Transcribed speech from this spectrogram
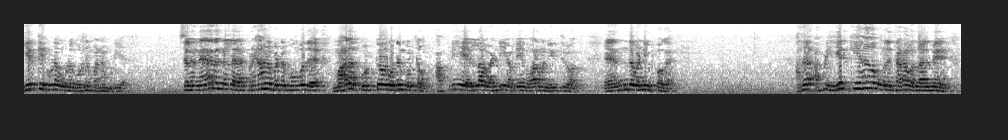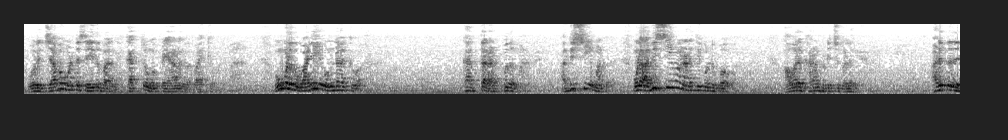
இயற்கை கூட உங்களுக்கு ஒண்ணும் பண்ண முடியாது. சில நேரங்கள்ல பிரயாணப்பட்டு போகும்போது மழை கொட்டோ கொட்டுன்னு கொட்டும். அப்படியே எல்லா வண்டியும் அப்படியே ஓரமா நிறுத்திடுவாங்க. எந்த வண்டியும் போக. அத அப்படி இயற்கையா உங்களுக்கு தடை வந்தாலுமே ஒரு ஜெபம் மட்டும் செய்து பாருங்க. கத்து உங்க பிரயாணங்களை வாய்க்க விடுவார் உங்களுக்கு வழியை உண்டாக்குவார் கர்த்தர் அற்புதமானவர் அதிசயமானவர். உங்களை அதிசயமா நடத்தி கொண்டு போவார். அவரை கரம் பிடிச்சு கொள்ளுங்க. அடுத்தது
